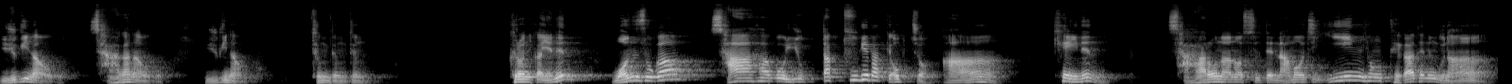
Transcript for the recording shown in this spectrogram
6이 나오고 4가 나오고 6이 나오고 등등등. 그러니까 얘는 원소가 4하고 6 딱 두 개밖에 없죠. 아, K는 4로 나눴을 때 나머지 2인 형태가 되는구나.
